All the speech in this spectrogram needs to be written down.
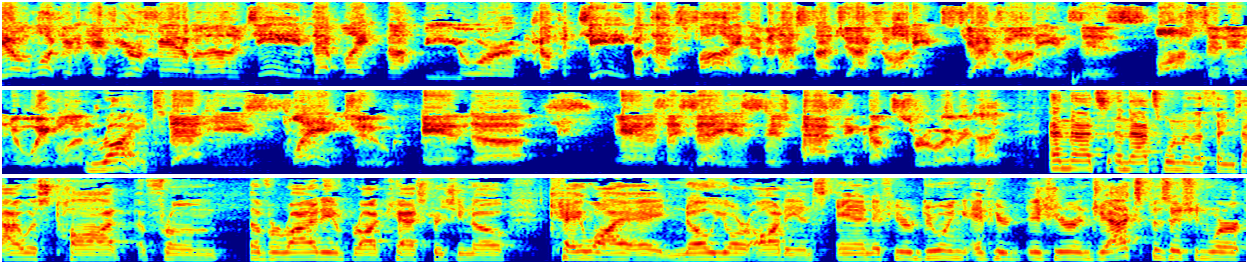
you know, look, if you're a fan of another team, that might not be your cup of tea, but that's fine. I mean, that's not Jack's audience. Jack's audience is Boston and New England, right? That he's playing to, and. Uh, and as I say, his his passion comes through every night. And that's and that's one of the things I was taught from a variety of broadcasters. You know, KYA, know your audience, and if you're doing if you're if you're in Jack's position where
